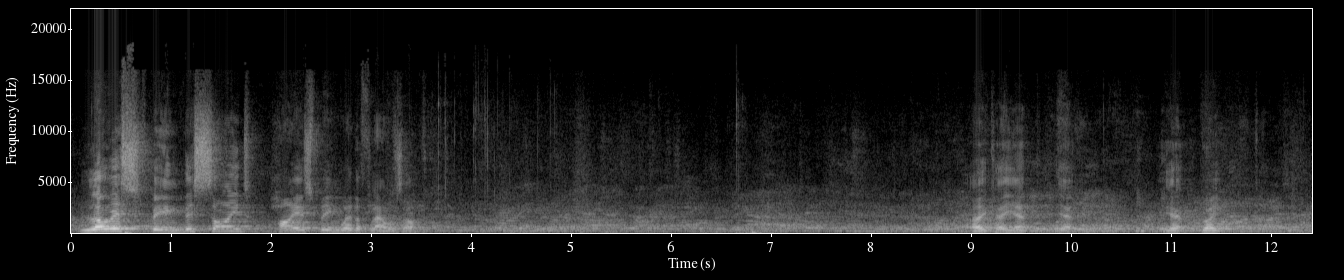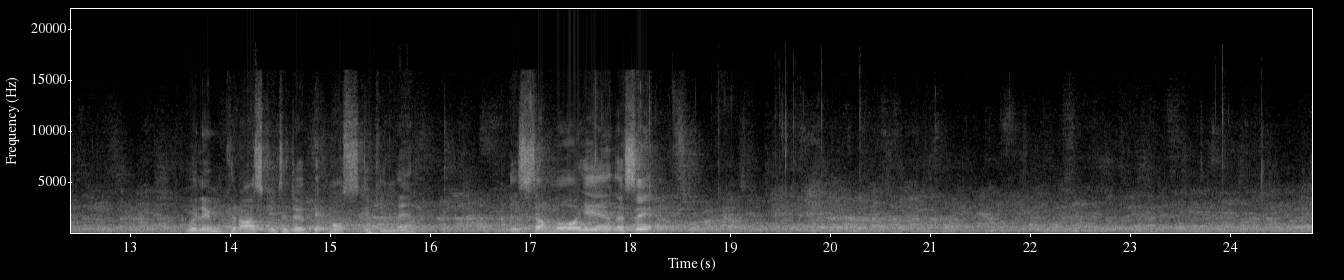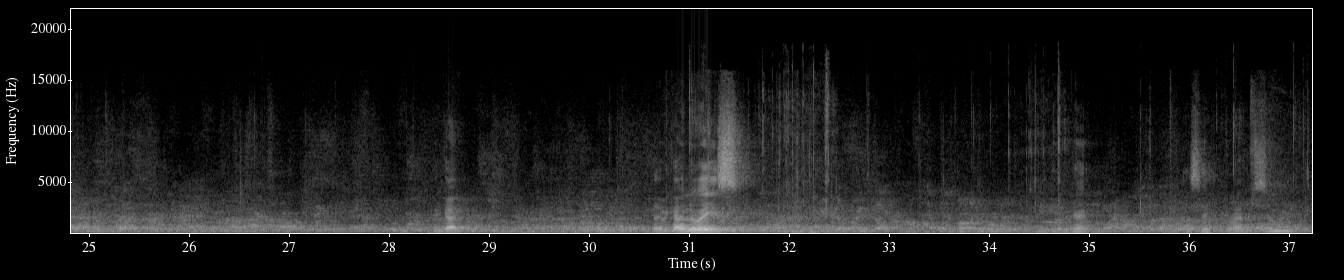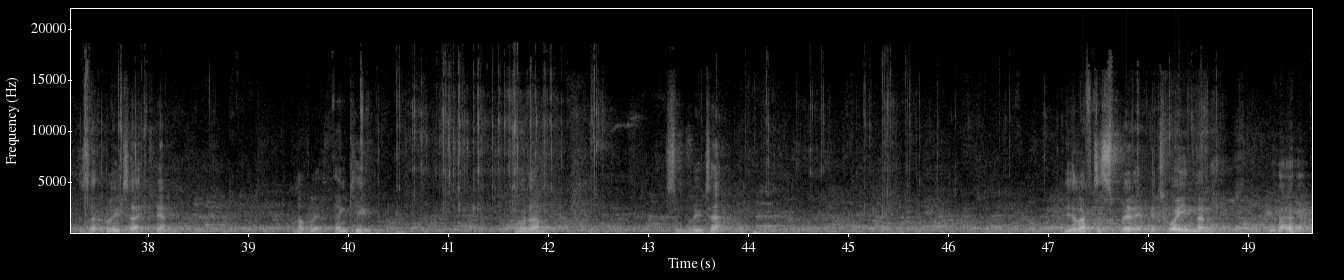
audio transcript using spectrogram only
lowest being this side, highest being where the flowers are. Okay, yeah, yeah, yeah, great. William, can I ask you to do a bit more sticking there? There's some more here, that's it. There we go. There we go, Louise. There we go. That's it, grab some, is that blue tack? Yeah. Lovely, thank you. Well done. Some blue tack. You'll have to split it between them.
